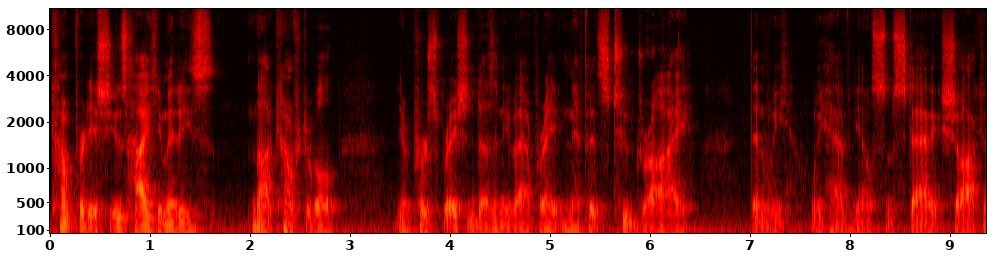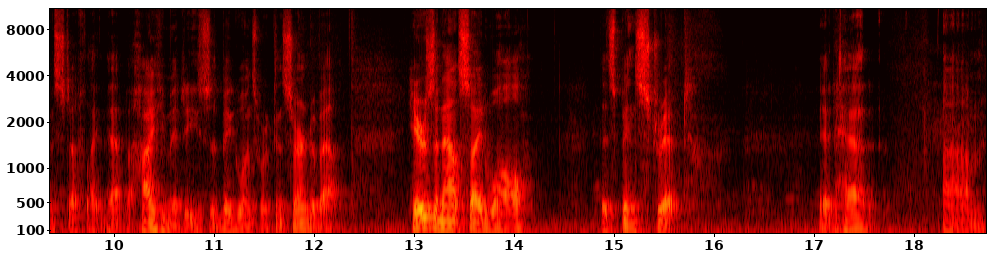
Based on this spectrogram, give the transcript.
comfort issues. High humidity's not comfortable. Your perspiration doesn't evaporate, and if it's too dry, then we, we have you know some static shock and stuff like that. But high humidity is the big ones we're concerned about. Here's an outside wall that's been stripped. It had, um,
